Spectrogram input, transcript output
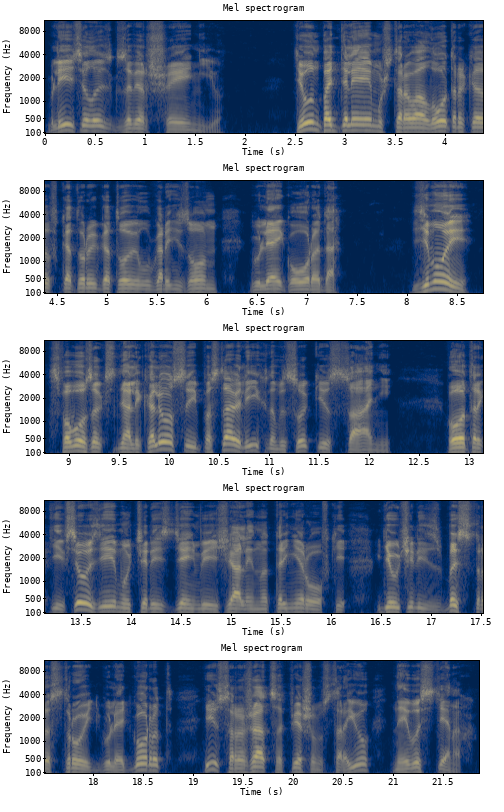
близилась к завершению. Тюн Пантелей муштровал отроков, который готовил гарнизон гуляй города. Зимой с повозок сняли колеса и поставили их на высокие сани. Отроки всю зиму через день выезжали на тренировки, где учились быстро строить гулять город и сражаться в пешем строю на его стенах.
